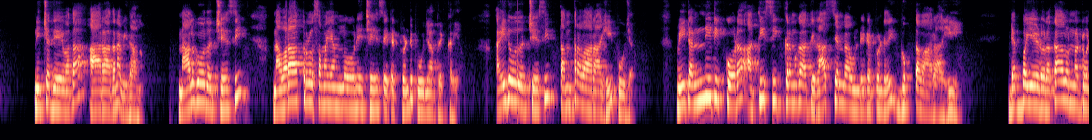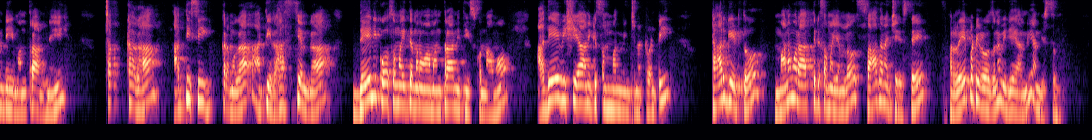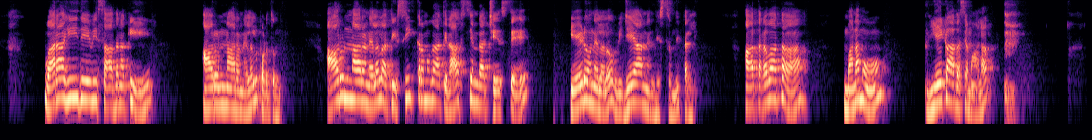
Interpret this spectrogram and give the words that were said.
నిత్యదేవత ఆరాధన విధానం. నాలుగోది వచ్చేసి నవరాత్రుల సమయంలోనే చేసేటటువంటి పూజా ప్రక్రియ. ఐదవది వచ్చేసి తంత్రవారాహి పూజ. వీటన్నిటికి కూడా అతి శీఘ్రముగా అతి రహస్యంగా ఉండేటటువంటిది గుప్తవారాహి. డెబ్బై ఏడు రకాలు ఉన్నటువంటి ఈ మంత్రాన్ని చక్కగా అతి శీఘ్రముగా అతి రహస్యంగా దేనికోసమైతే మనం ఆ మంత్రాన్ని తీసుకున్నామో అదే విషయానికి సంబంధించినటువంటి టార్గెట్తో మనము రాత్రి సమయంలో సాధన చేస్తే రేపటి రోజున విజయాన్ని అందిస్తుంది. వారాహీదేవి సాధనకి ఆరున్నర నెలలు పడుతుంది. ఆరున్నర నెలలు అతి శీఘ్రముగా అతి రహస్యంగా చేస్తే ఏడో నెలలో విజయాన్ని అందిస్తుంది తల్లి. ఆ తర్వాత మనము ఏకాదశమాల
